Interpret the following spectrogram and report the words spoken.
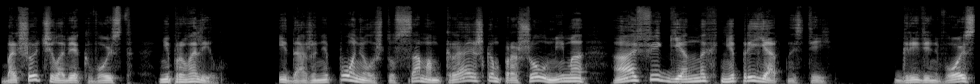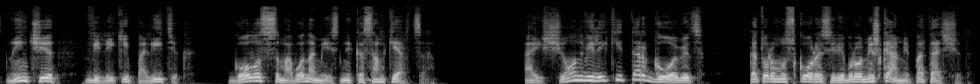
большой человек войст не провалил. И даже не понял, что самым краешком прошел мимо офигенных неприятностей. Гридень войст нынче великий политик, голос самого наместника Самкерца. А еще он великий торговец, которому скоро серебро мешками потащит.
